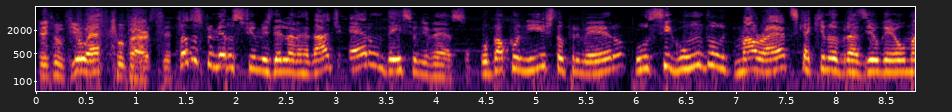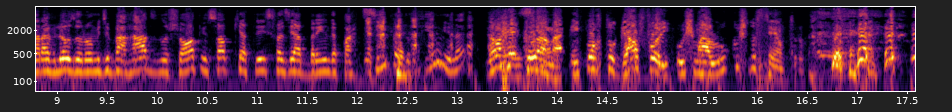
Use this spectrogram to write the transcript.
Fez um View Esquiverse. Todos os primeiros filmes dele, na verdade, eram desse universo. O Balconista, o primeiro. O segundo, Mallrats, que aqui no Brasil ganhou o maravilhoso nome de Barrados no Shopping, só porque a atriz fazia a Brenda participa do filme, né? Não reclama, em Portugal foi Os Malucos do Centro.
